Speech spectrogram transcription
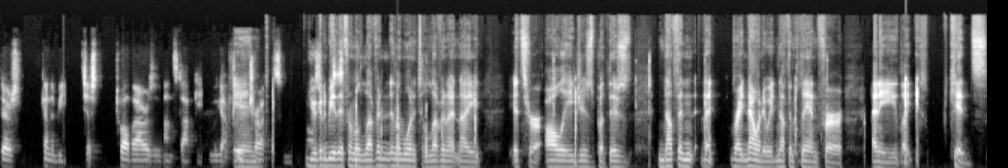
there's going to be just 12 hours of nonstop game. We got food And trucks. and You're going to be there from 11 in the morning to 11 at night. It's for all ages, but there's nothing that right now anyway, nothing planned for any like kids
